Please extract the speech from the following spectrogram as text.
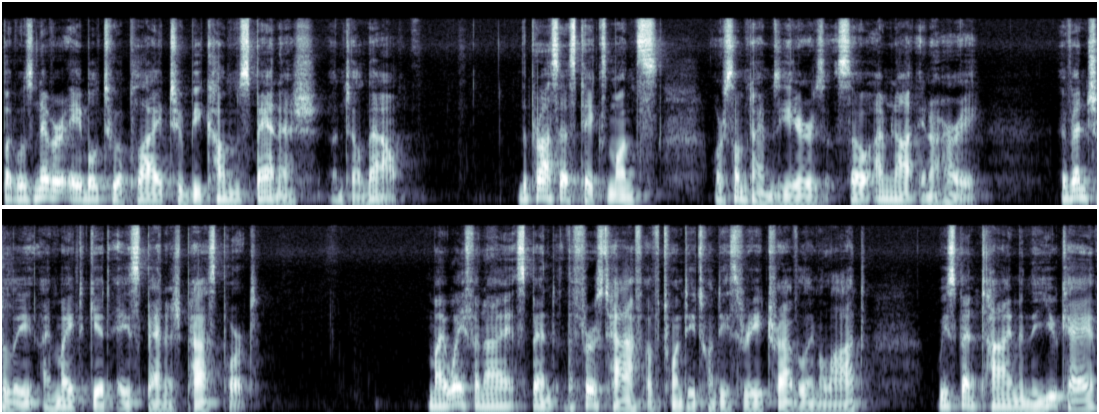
but was never able to apply to become Spanish until now. The process takes months or sometimes years, so I'm not in a hurry. Eventually, I might get a Spanish passport. My wife and I spent the first half of 2023 traveling a lot. We spent time in the UK,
